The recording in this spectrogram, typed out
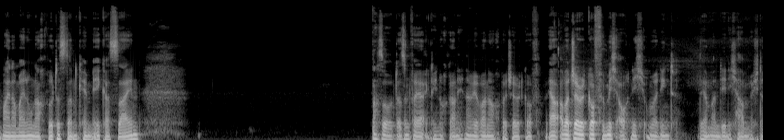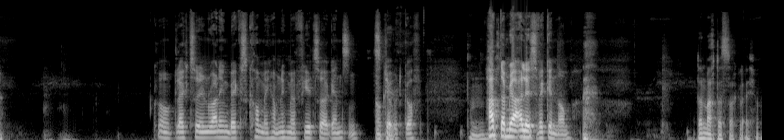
meiner Meinung nach wird es dann Cam Akers sein. Ach so, da sind wir ja eigentlich noch gar nicht. Ne? Wir waren auch bei Jared Goff. Ja, aber Jared Goff für mich auch nicht unbedingt der Mann, den ich haben möchte. So, gleich zu den Running Backs kommen. Ich habe nicht mehr viel zu ergänzen. Okay. Jared Goff. Dann Habt ihr mir alles weggenommen. Dann macht das doch gleich mal.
